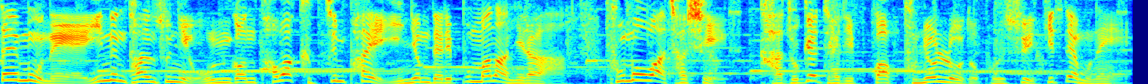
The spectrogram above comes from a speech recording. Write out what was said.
때문에 이는 단순히 온건파와 급진파의 이념 대립뿐만 아니라 부모와 자식, 가족의 대립과 분열로도 볼 수 있기 때문에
